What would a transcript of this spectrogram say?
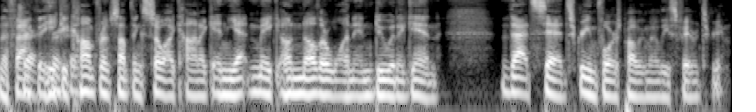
and the fact Sure, that he could sure. come from something so iconic and yet make another one and do it again. That said, Scream Four is probably my least favorite Scream.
